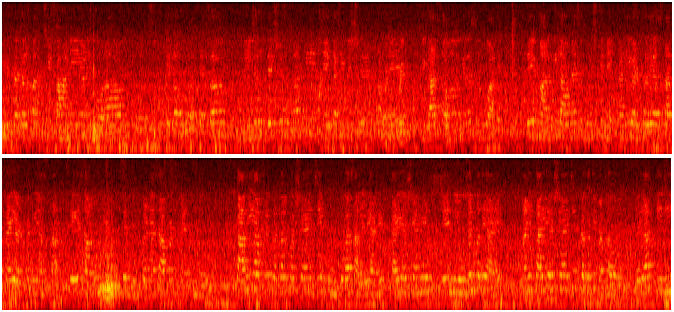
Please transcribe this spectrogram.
ही प्रकल्पांची पाहणी आणि दौरा सुरू केला होता त्याचा मेजर उद्देश होता की जे काही विषय आपले विकास कामं वगैरे सुरू आहेत ते मार्गी लावण्याच्या दृष्टीने काही अडथळे असतात काही अडचणी असतात ते जाणून घेऊन ते दूर करण्याचा आपण प्रयत्न करू. काही आपले प्रकल्प असे आहेत जे पूर्णत्वास आलेले आहेत काही असे आहेत जे नियोजनमध्ये आहे आणि काही असे आहेत जे प्रगतीपथावर आहेत. तर या तिन्ही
